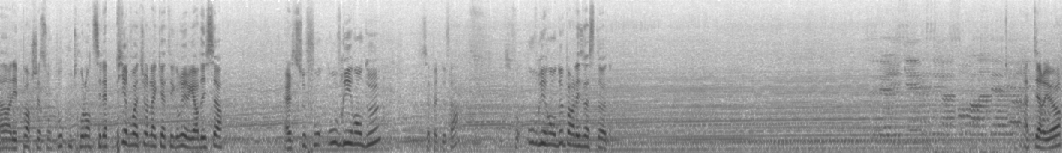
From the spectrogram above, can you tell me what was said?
Ah non, les Porsche, elles sont beaucoup trop lentes. C'est la pire voiture de la catégorie, regardez ça. Elles se font ouvrir en deux. Ça s'appelle de phare. Se ouvrir en deux par les Aston. intérieur,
